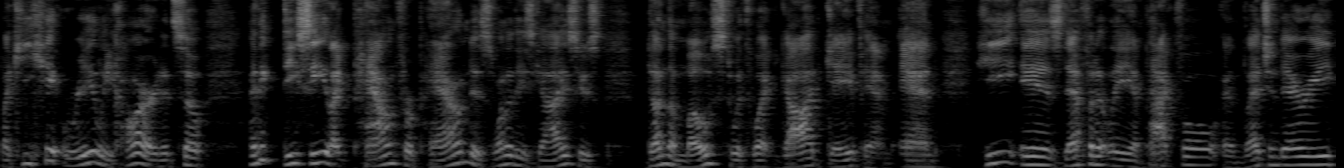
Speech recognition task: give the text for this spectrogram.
Like he hit really hard. And so I think DC, like pound for pound, is one of these guys who's done the most with what God gave him. And he is definitely impactful and legendary.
